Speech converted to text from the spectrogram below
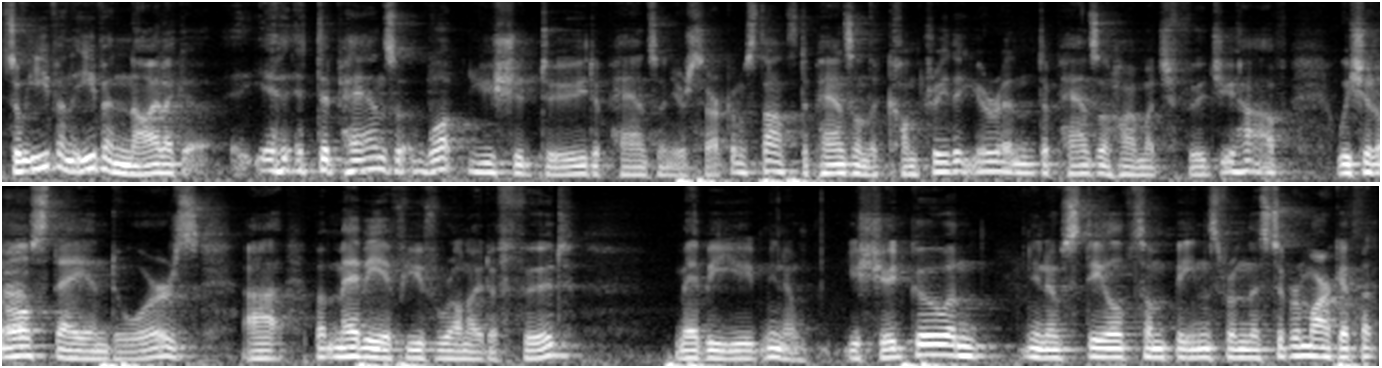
so even even now, like it, it depends. What you should do depends on your circumstance. Depends on the country that you're in. Depends on how much food you have. We should all stay indoors. Uh, but maybe if you've run out of food, maybe you you know you should go and you know steal some beans from the supermarket. But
